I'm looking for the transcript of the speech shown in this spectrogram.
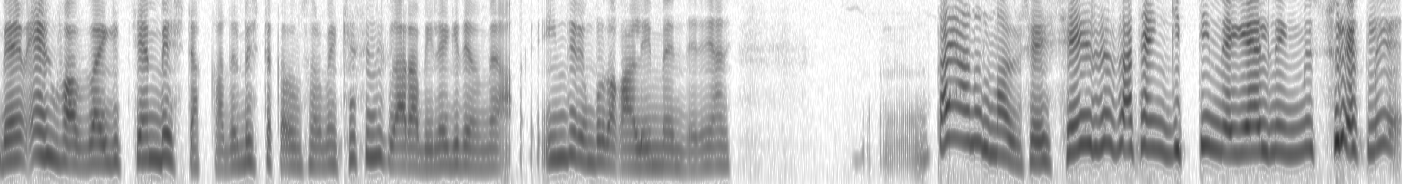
benim en fazla gideceğim 5 dakikadır. 5 dakikadan sonra ben kesinlikle arabayla gidemem. Ben indirin burada kalayım ben derim. Yani dayanılmaz bir şey. Şehirde zaten gittiğinde geldin mi sürekli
